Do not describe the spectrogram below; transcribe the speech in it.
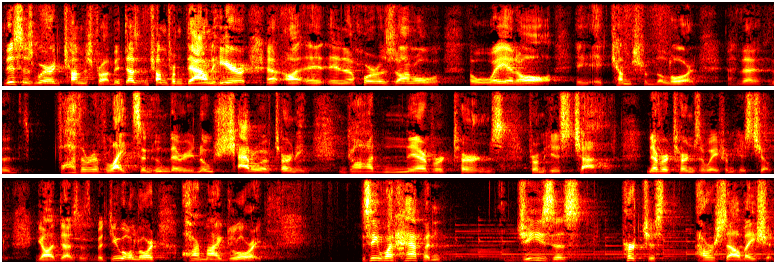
This is where it comes from. It doesn't come from down here uh, uh, in a horizontal way at all. It comes from the Lord, the, the Father of lights, in whom there is no shadow of turning. God never turns from his child, never turns away from his children. God does this. But you, O oh Lord, are my glory. You see what happened? Jesus purchased our salvation.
